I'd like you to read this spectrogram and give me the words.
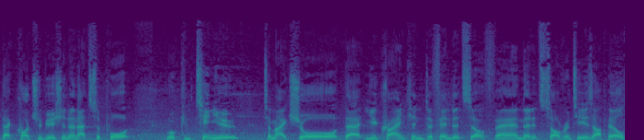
that contribution and that support will continue to make sure that Ukraine can defend itself and that its sovereignty is upheld.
